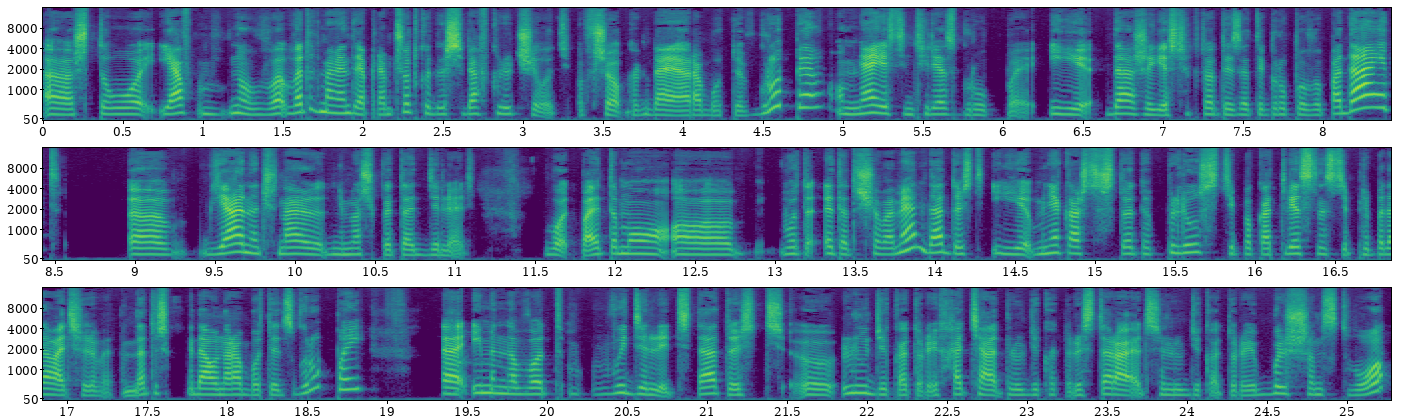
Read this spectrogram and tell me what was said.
Э, что я, ну, в, в этот момент я прям четко для себя включила, типа, все, когда я работаю в группе, у меня есть интерес группы, и даже если кто-то из этой группы выпадает, э, я начинаю немножко это отделять. Вот, поэтому э, вот этот еще момент, да, то есть, и мне кажется, что это плюс, типа, к ответственности преподавателя в этом, да, то есть, когда он работает с группой, э, именно вот выделить, да, то есть, э, люди, которые хотят, люди, которые стараются, люди, которые большинство,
